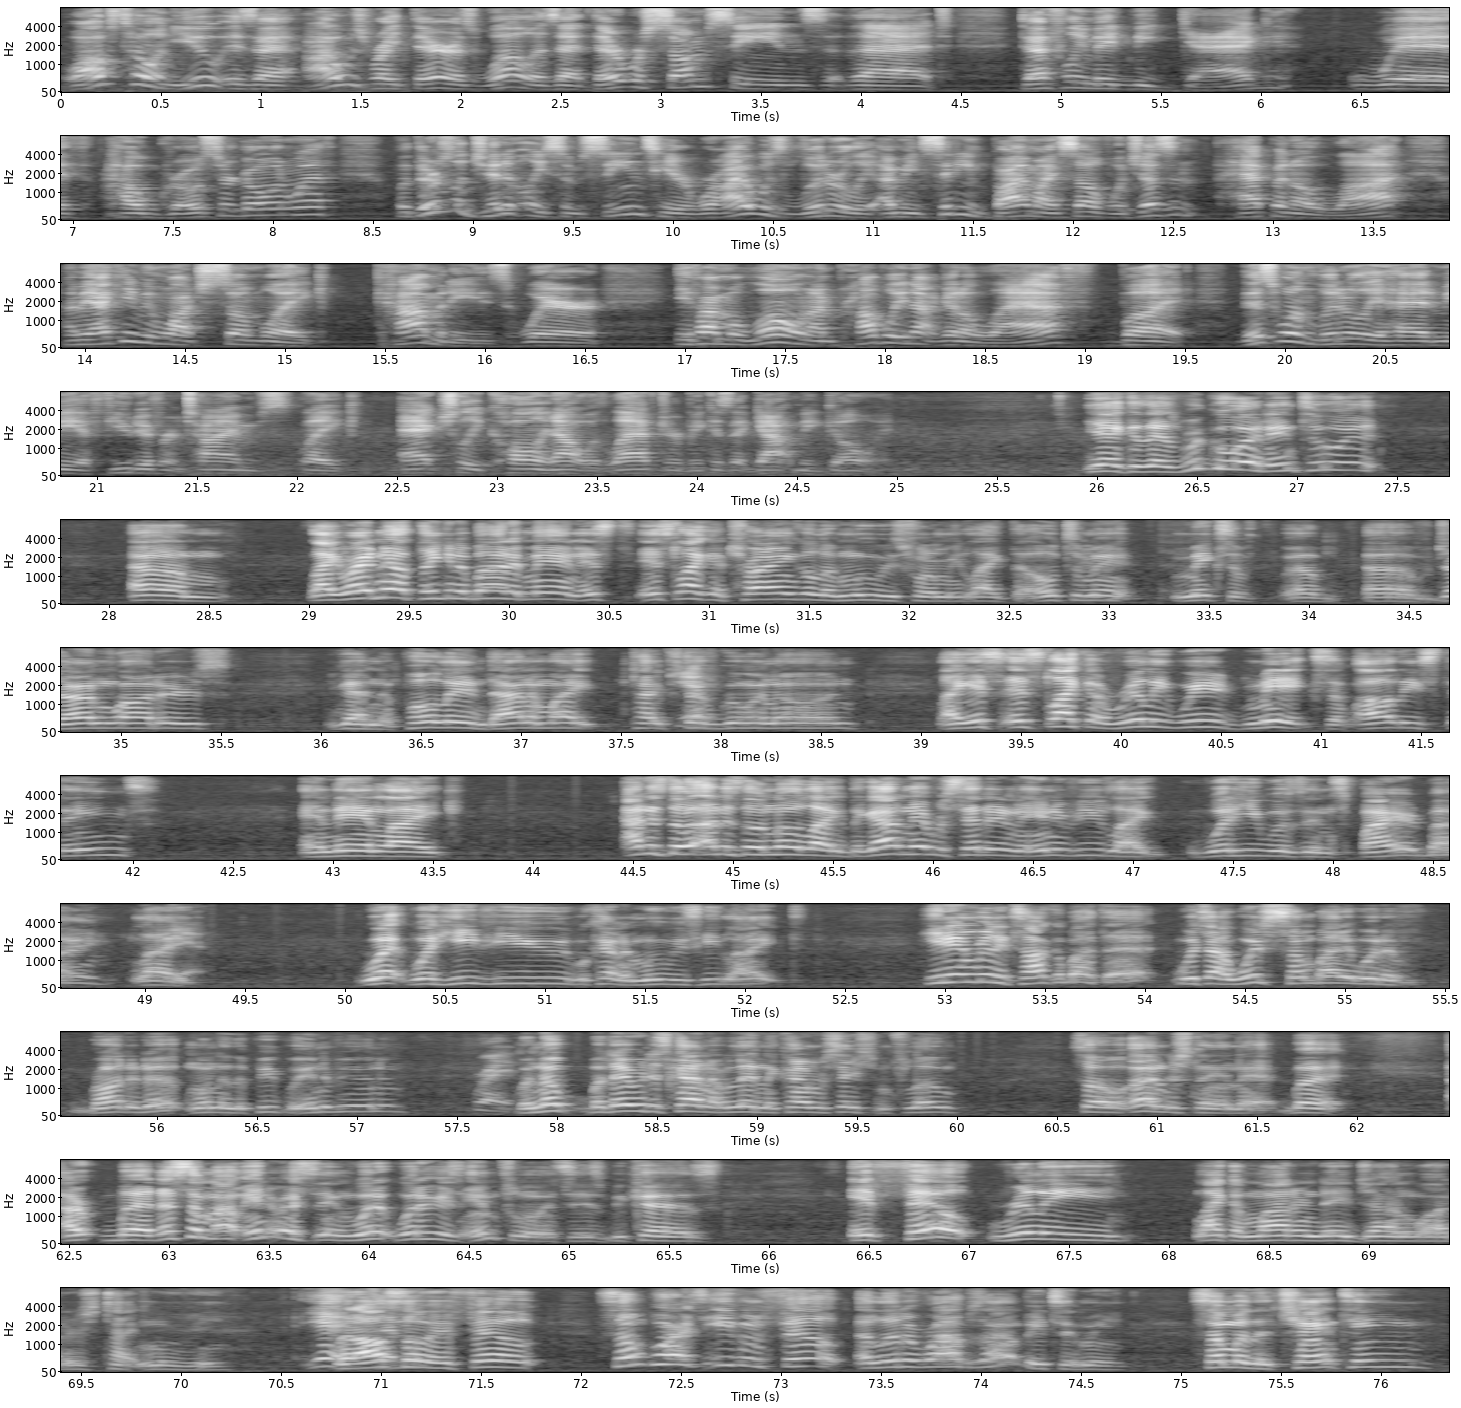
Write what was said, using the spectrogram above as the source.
well i was telling you is that i was right there as well is that there were some scenes that definitely made me gag with how gross they're going with but there's legitimately some scenes here where i was literally i mean sitting by myself which doesn't happen a lot i mean i can even watch some like comedies where if i'm alone i'm probably not gonna laugh but this one literally had me a few different times like actually calling out with laughter because it got me going Yeah, because as we're going into it, um, like right now thinking about it, man, it's it's like a triangle of movies for me. Like the ultimate mix of of, of John Waters, you got Napoleon Dynamite type stuff going on. Like it's it's like a really weird mix of all these things, and then like. I just don't. I just don't know. Like the guy never said it in an interview. Like what he was inspired by. Like what what he viewed. What kind of movies he liked he didn't really talk about that, which I wish somebody would have brought it up. One of the people interviewing him, Right. But nope. but they were just kind of letting the conversation flow. So I understand that, but I, but that's something I'm interested in. What what are his influences? Because it felt really like a modern day John Waters type movie. Yeah, But I also it felt some parts even felt a little Rob Zombie to me. some of the chanting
